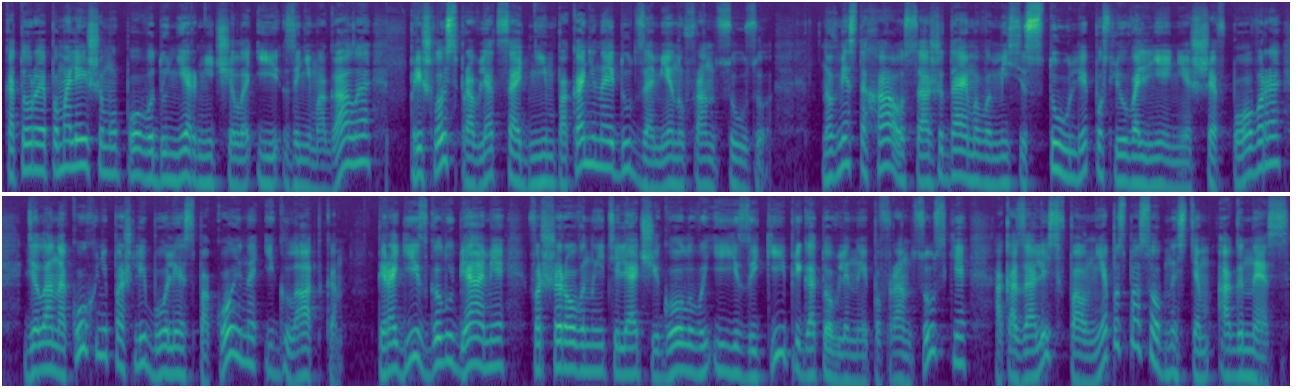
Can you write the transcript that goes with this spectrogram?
которая по малейшему поводу нервничала и занемогала, пришлось справляться одним, пока не найдут замену французу. Но вместо хаоса, ожидаемого миссис Тули после увольнения шеф-повара, дела на кухне пошли более спокойно и гладко – пироги с голубями, фаршированные телячьи головы и языки, приготовленные по-французски, оказались вполне по способностям Агнес.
